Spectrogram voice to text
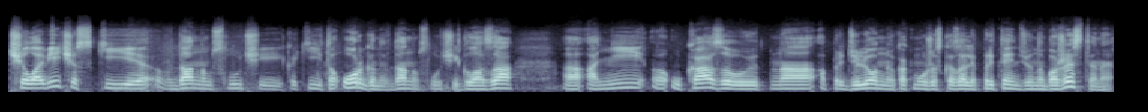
человеческие в данном случае какие-то органы, в данном случае глаза, а, они э, указывают на определенную, как мы уже сказали, претензию на божественное.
